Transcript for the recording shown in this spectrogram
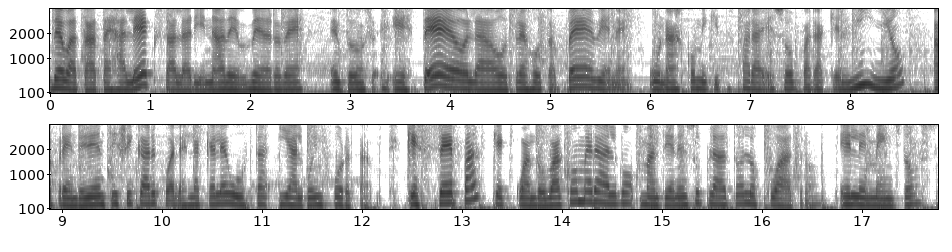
de batata es Alexa, la harina de verde entonces es Teo, la otra es JP. Vienen unas comiquitas para eso, para que el niño aprenda a identificar cuál es la que le gusta y algo importante. Que sepa que cuando va a comer algo mantiene en su plato los cuatro elementos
